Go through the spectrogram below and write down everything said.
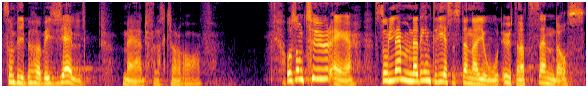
som vi behöver hjälp med för att klara av. Och som tur är så lämnade inte Jesus denna jord utan att sända oss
